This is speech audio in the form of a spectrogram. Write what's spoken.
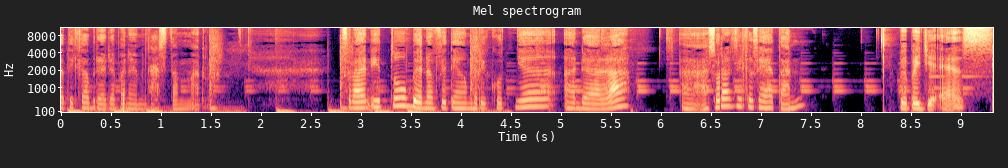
ketika berhadapan dengan customer. Selain itu, benefit yang berikutnya adalah uh, asuransi kesehatan BPJS.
